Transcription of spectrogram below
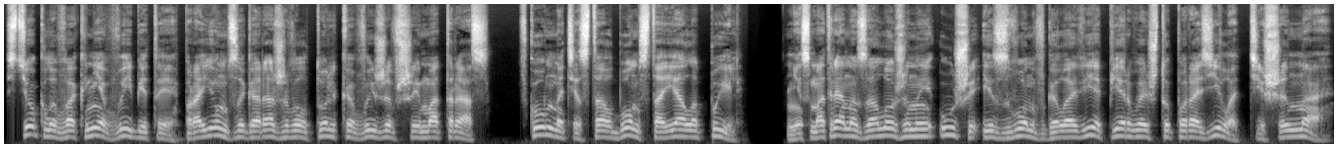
Стекла в окне выбиты, проем загораживал только выживший матрас. В комнате столбом стояла пыль. Несмотря на заложенные уши и звон в голове, первое, что поразило – тишина.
